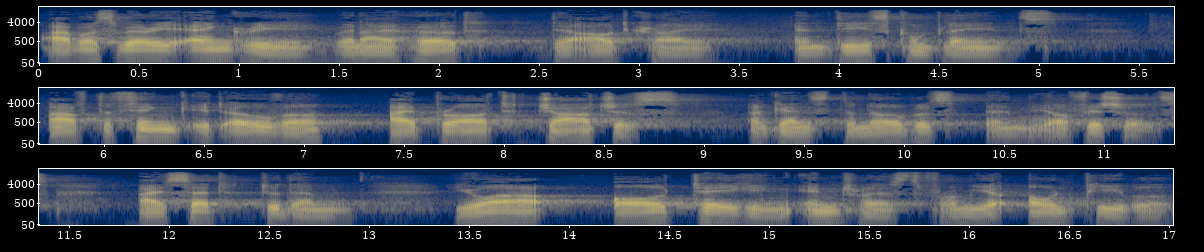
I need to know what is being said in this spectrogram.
I was very angry when i heard their outcry and these complaints. After think it over i brought charges against the nobles and the officials. I said to them you are all taking interest from your own people.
